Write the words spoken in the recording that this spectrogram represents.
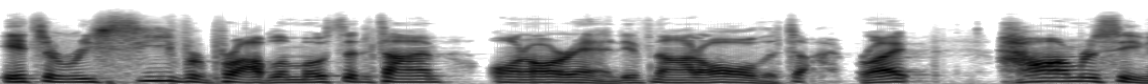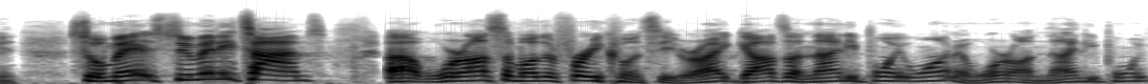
it's a receiver problem most of the time on our end, if not all the time, right? How I'm receiving. So may, too many times uh, we're on some other frequency, right? God's on 90.1 and we're on 90.5.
